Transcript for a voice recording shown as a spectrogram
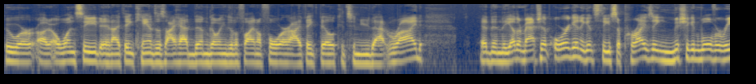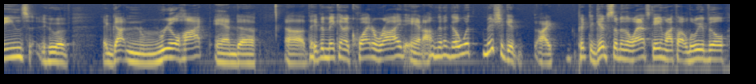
who are a one seed, and I think Kansas, I had them going to the Final Four. I think they'll continue that ride. And then the other matchup, Oregon against the surprising Michigan Wolverines, who have, have gotten real hot and uh, uh, they've been making a quite a ride. And I'm going to go with Michigan. I picked against them in the last game. I thought Louisville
